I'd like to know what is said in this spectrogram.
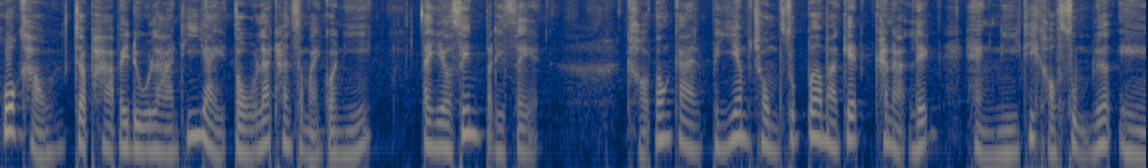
พวกเขาจะพาไปดูร้านที่ใหญ่โตและทันสมัยกว่านี้ แต่เยลซินปฏิเสธ เขาต้องการไปเยี่ยมชมซูเปอร์มาร์เก็ตขนาดเล็ก แห่งนี้ที่เขาสุ่มเลือกเอง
